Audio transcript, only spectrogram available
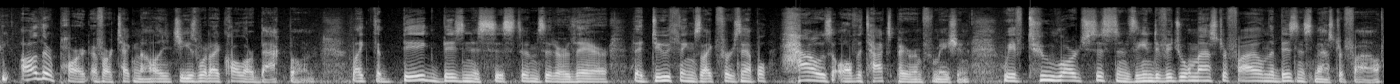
The other part of our technology is what I call our backbone, like the big business systems that are there that do things like, for example, house all the taxpayer information. We have two large systems the individual master file and the business master file.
